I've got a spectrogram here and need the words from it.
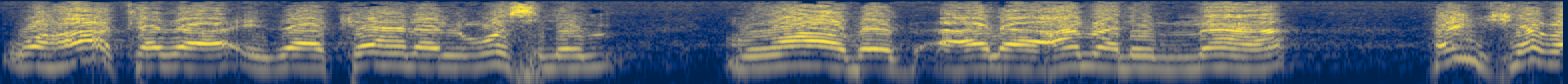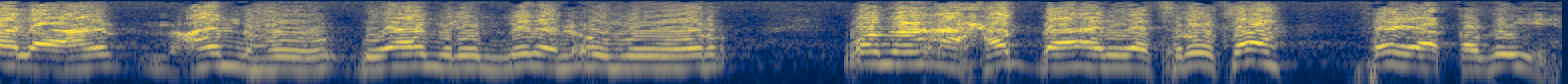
وهكذا إذا كان المسلم مواظب على عمل ما فانشغل عنه بأمر من الأمور وما أحب أن يتركه فيقضيه.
